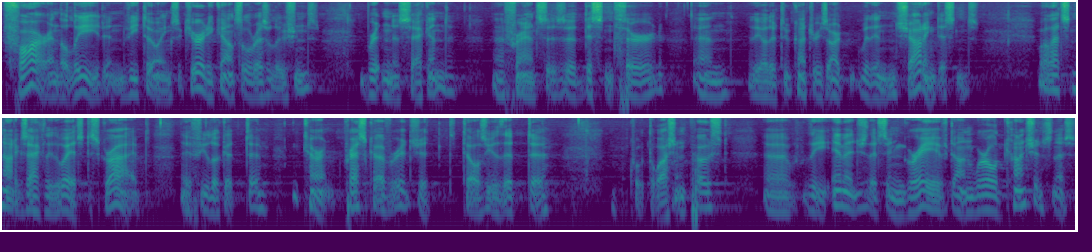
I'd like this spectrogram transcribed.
far in the lead in vetoing Security Council resolutions. Britain is second, uh, France is a distant third, and the other two countries aren't within shouting distance. Well, that's not exactly the way it's described. If you look at uh, current press coverage, it tells you that, uh, quote the Washington Post, uh, the image that's engraved on world consciousness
